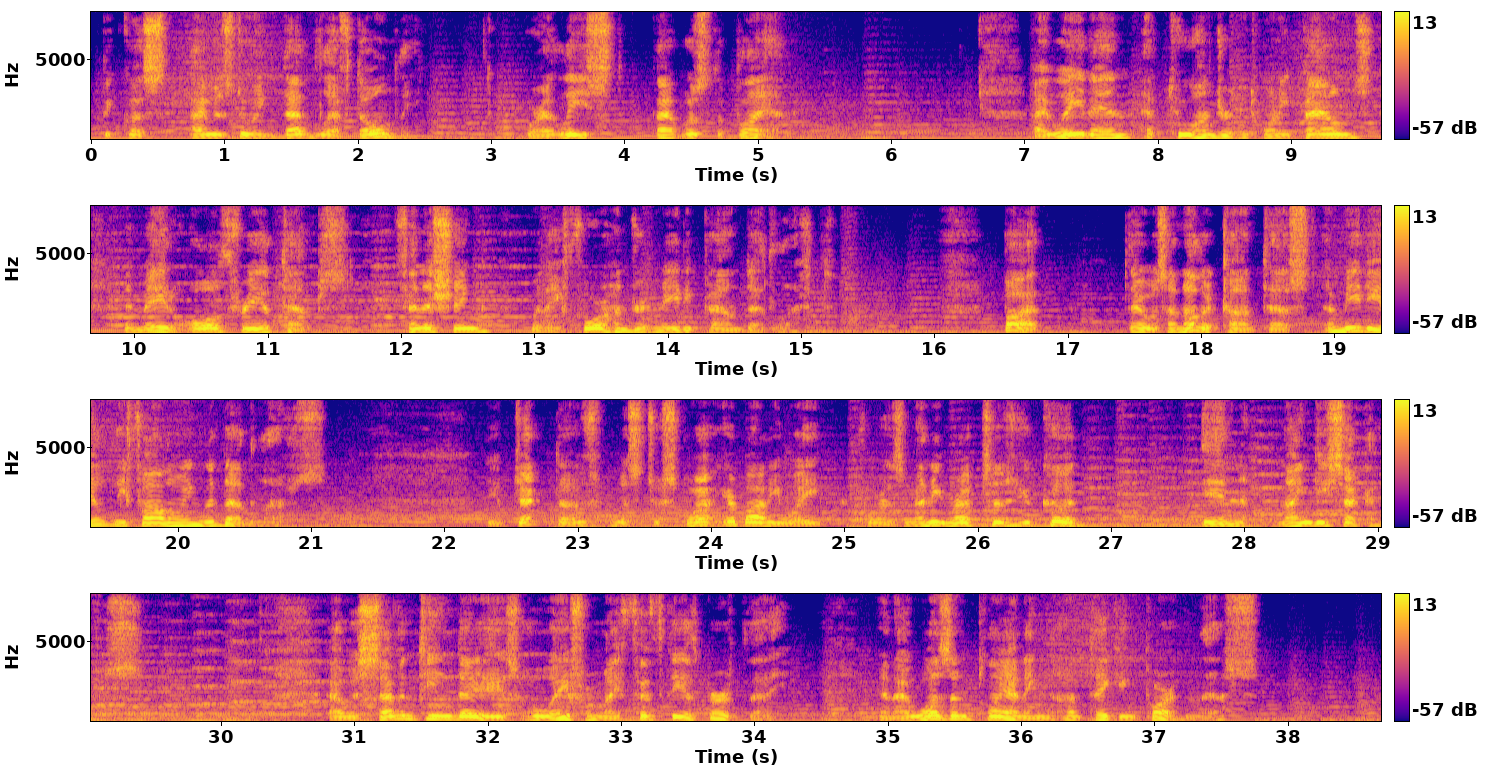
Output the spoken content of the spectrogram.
because I was doing deadlift only, or at least that was the plan. I weighed in at 220 pounds and made all three attempts, finishing with a 480 pound deadlift. But there was another contest immediately following the deadlifts. The objective was to squat your body weight for as many reps as you could in 90 seconds. I was 17 days away from my 50th birthday, and I wasn't planning on taking part in this.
